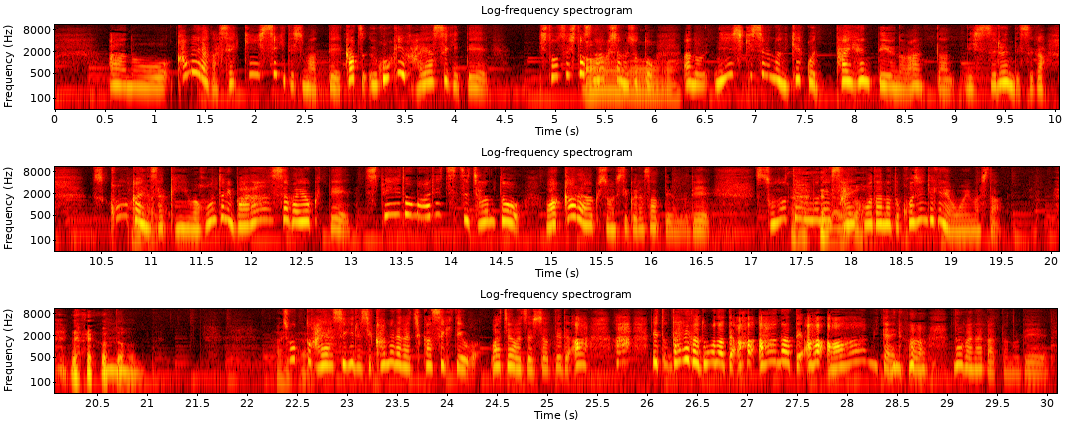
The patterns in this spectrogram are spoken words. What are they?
あのカメラが接近しすぎてしまってかつ動きが速すぎて一つ一つのアクションがちょっとあの認識するのに結構大変っていうのがあったりするんですが今回の作品は本当にバランスが良くてスピードもありつつちゃんと分かるアクションをしてくださっているのでその点もね 最高だなと個人的には思いました、なるほど、うん。ちょっと早すぎるしカメラが近すぎてわちゃわちゃしちゃっててああえっと誰がどうなってあああなってああみたいなのがなかったので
